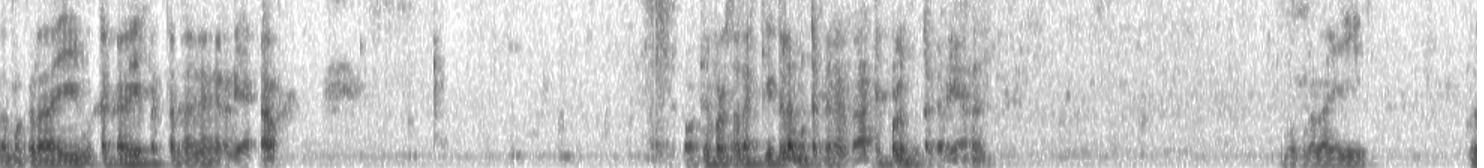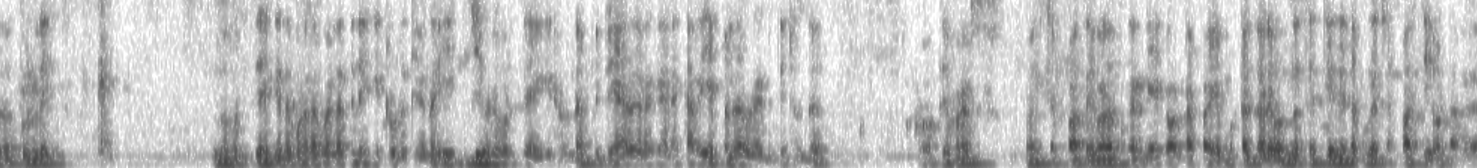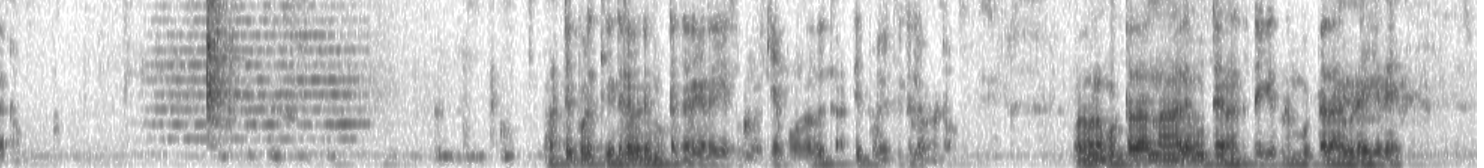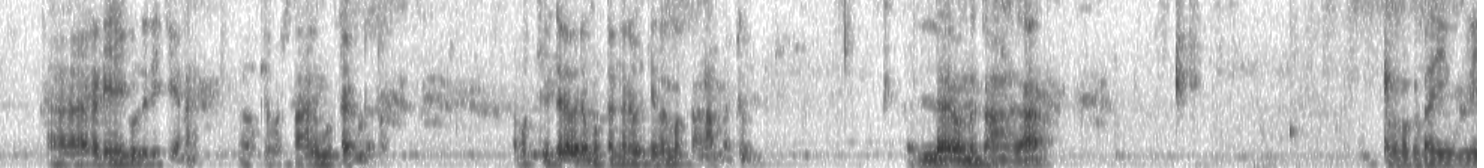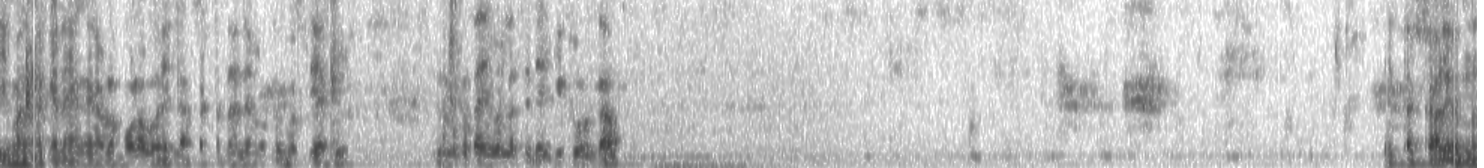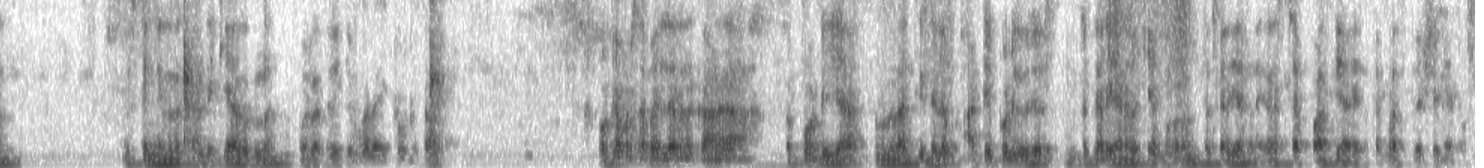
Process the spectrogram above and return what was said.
നമുക്കിത് ഈ മുട്ടക്കറി പെട്ടെന്ന് തന്നെ റെഡിയാക്കാം ഓക്കെ ഫ്രണ്ട്സ് അതാ കിടില മുട്ടക്കറി കേട്ടോ അട്ടിപ്പൊളി മുട്ടക്കറിയാണ്. ഈ വെളുത്തുള്ളി ഒന്ന് വൃത്തിയാക്കി നമ്മൾ വെള്ളത്തിലേക്ക് ഇട്ട് കൊടുക്കുകയാണ്. ഇഞ്ചി ഇവിടെ വൃത്തിയാക്കിയിട്ടുണ്ട്. പിന്നെ അതിനൊക്കെ തന്നെ കറിയപ്പല അവിടെ എടുത്തിട്ടുണ്ട്. ഓക്കെ ഫ്രണ്ട്സ് ചപ്പാത്തി കൂടെ നമുക്ക് റെഡിയാക്കാം ഉണ്ട് ഈ മുട്ടക്കറി ഒന്ന് സെറ്റ് ചെയ്തിട്ട് നമുക്ക് ചപ്പാത്തി ഉണ്ടാക്കാം കേട്ടോ. അട്ടിപ്പൊളി കിടില ഒരു മുട്ടക്കറിയാണ് കേസ് വയ്ക്കാൻ പോകുന്നത്. അട്ടിപ്പൊളി കിടില കേട്ടോ. അപ്പോൾ മുട്ടത നാല് മുട്ടയാണ് എടുത്തേക്കുന്നത്. മുട്ടത ഇവിടെ ഇങ്ങനെ റെഡി ആയിക്കൊണ്ടിരിക്കുകയാണ്. ഓക്കെ കുറച്ച് നാല് മുട്ട ഉണ്ട് കേട്ടോ. അപ്പോൾ കിട്ടിയ ഒരു മുട്ടക്കറി വെക്കുന്നത് നമുക്ക് കാണാൻ പറ്റും. എല്ലാവരും ഒന്ന് കാണുക. നമുക്ക് തൈ ഉള്ളിയും അതിനൊക്കെ അങ്ങനെയുള്ള മുളക് എല്ലാം പെട്ടെന്ന് തന്നെ നമുക്ക് വൃത്തിയാക്കി നമുക്ക് തൈ വെള്ളത്തിലേക്ക് ഇട്ട് കൊടുക്കാം. ഈ തക്കാളി ഒന്ന് ജസ്റ്റ് ഇങ്ങനെ ഒന്ന് കണ്ടിക്കുക അതൊന്ന് വെള്ളത്തിലേക്ക് നമുക്ക് ഇട്ട് കൊടുക്കാം. ഓക്കെ ഫ്രണ്ട്സ് അപ്പോൾ എല്ലാവരും കാണുക സപ്പോർട്ട് ചെയ്യുക. നമ്മൾ ഇതാ കിട്ടിലും അടിപൊളി ഒരു മുട്ടക്കറിയാണ് വെക്കാൻ പോകുന്നത്. മുട്ടക്കറി ചപ്പാത്തി ചപ്പാത്തിയാണ് ഇന്നത്തെ സ്പെഷ്യൽ ആയിട്ടും.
